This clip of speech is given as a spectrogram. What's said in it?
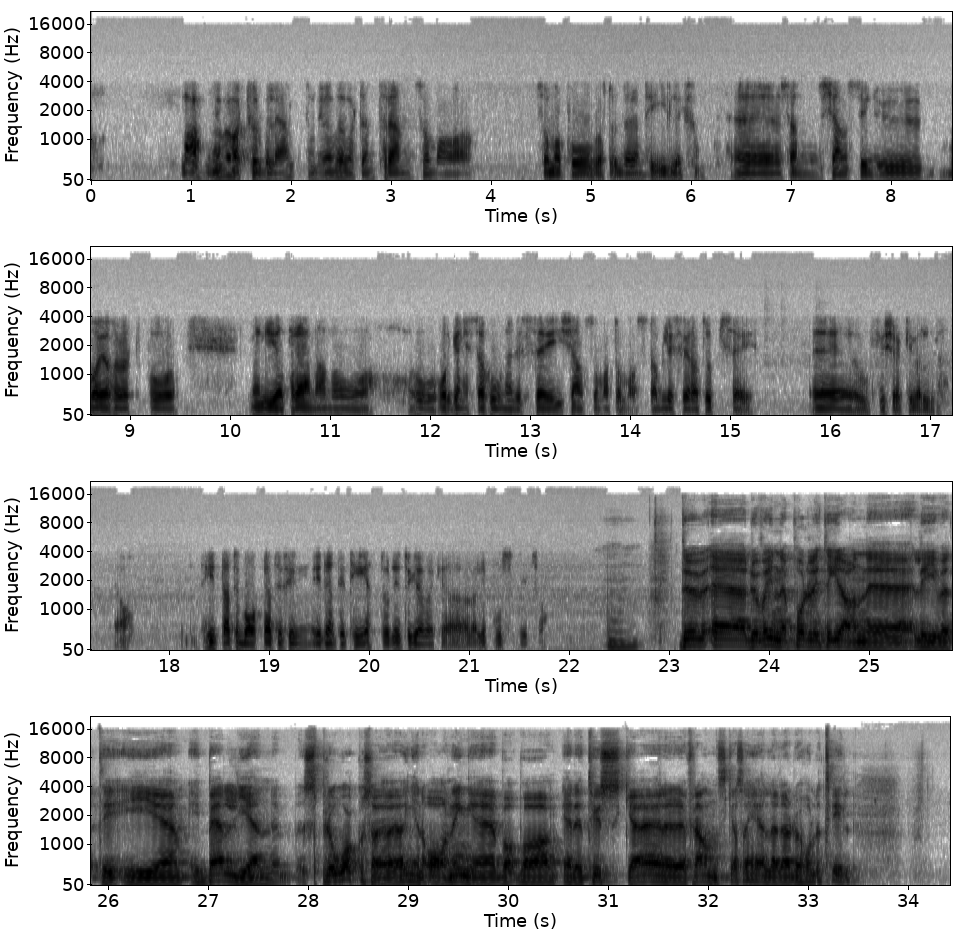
nej, det har varit turbulent och det har väl varit en trend som har, som har pågått under en tid liksom. Eh, sen känns det ju nu, vad jag har hört på med nya tränaren och och organisationen i sig känns som att de har stabiliserat upp sig eh, och försöker väl ja, hitta tillbaka till sin identitet och det tycker jag verkar väldigt positivt. Så. Mm. Du, eh, du var inne på det lite grann, eh, livet i, i, i Belgien. Språk och så, jag har ingen aning. Eh, vad, vad, är det tyska eller är det franska som gäller där du håller till?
